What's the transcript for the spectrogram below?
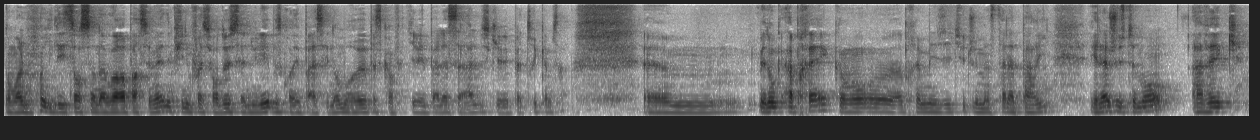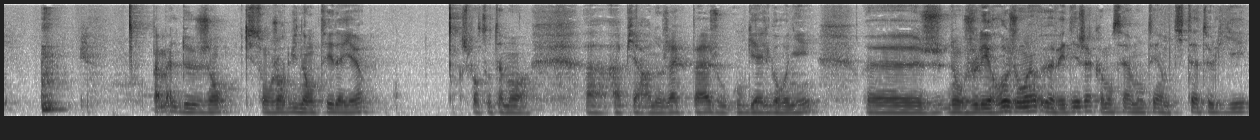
normalement il est censé en avoir un par semaine, et puis une fois sur deux, c'est annulé parce qu'on n'est pas assez nombreux, parce qu'en fait il n'y avait pas la salle, parce qu'il n'y avait pas de trucs comme ça. Euh, mais donc après, quand, après mes études, je m'installe à Paris, et là justement, avec pas mal de gens qui sont aujourd'hui nantais d'ailleurs, je pense notamment à, à Pierre Arnaud Jacques Page ou, ou Gaël Grenier. Euh, donc je les rejoins, eux avaient déjà commencé à monter un petit atelier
